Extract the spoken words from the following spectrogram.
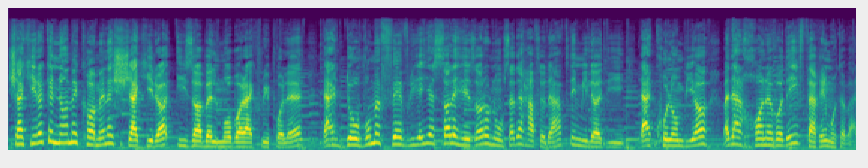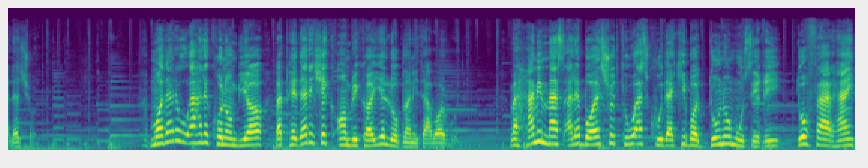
شکیرا که نام کامل شکیرا ایزابل مبارک ریپوله در دوم فوریه سال 1977 میلادی در کلمبیا و در خانواده فقیر متولد شد. مادر او اهل کلمبیا و پدرش یک آمریکایی لبنانی تبار بود و همین مسئله باعث شد که او از کودکی با دو نوع موسیقی، دو فرهنگ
